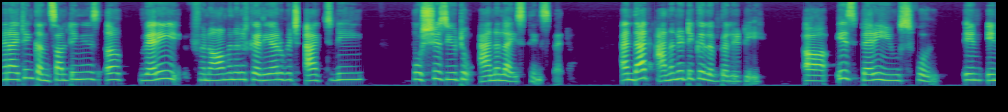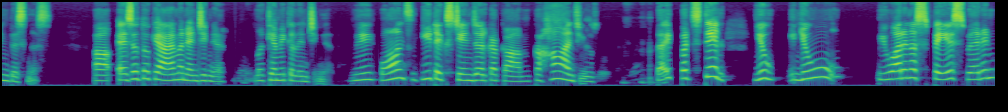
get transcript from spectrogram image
and i think consulting is a very phenomenal career which actually pushes you to analyze things better and that analytical ability uh, is very useful in in business uh, ऐसे तो क्या आई एम एन इंजीनियर मैं केमिकल इंजीनियर मैं कौन सी हीट एक्सचेंजर का काम कहाँ आज यूज होता है राइट बट स्टिल you you you are in a space wherein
